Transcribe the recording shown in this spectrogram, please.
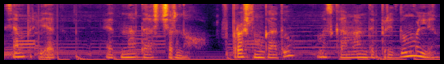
Всем привет! Это Наташа Чернова. В прошлом году мы с командой придумали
